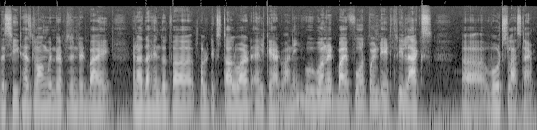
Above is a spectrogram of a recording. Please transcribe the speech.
the seat has long been represented by another Hindutva politics stalwart, L.K. Advani, who won it by 4.83 lakhs uh, votes last time.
